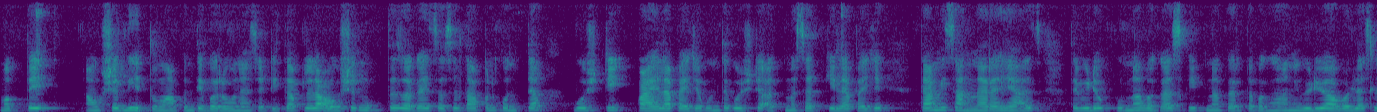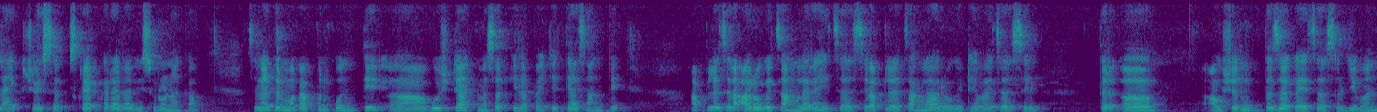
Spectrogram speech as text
मग ते औषध घेतो मग आपण ते बरं होण्यासाठी. तर आपल्याला औषधमुक्त जगायचं असेल तर आपण कोणत्या गोष्टी पाळायला पाहिजे कोणत्या गोष्टी आत्मसात केल्या पाहिजे त्या मी सांगणार आहे आज. तर व्हिडिओ पूर्ण बघा स्किप न करता बघा आणि व्हिडिओ आवडल्यास लाईक शेअर सबस्क्राईब करायला विसरू नका. चला तर मग आपण कोणते गोष्टी आत्मसात केल्या पाहिजे त्या सांगते. आपलं जर आरोग्य चांगलं राहायचं असेल आपल्याला चांगलं आरोग्य ठेवायचं असेल तर औषधमुक्त जगायचं असेल जीवन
